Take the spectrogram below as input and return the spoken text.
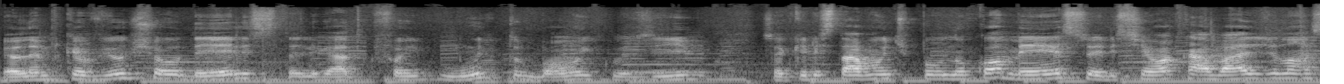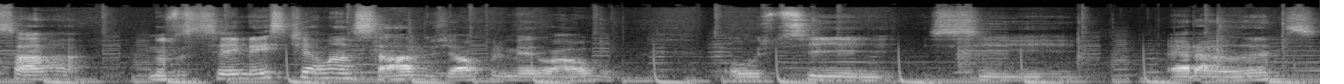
Eu lembro que eu vi um show deles, tá ligado? Que foi muito bom, inclusive. Só que eles estavam, tipo, no começo, eles tinham acabado de lançar, não sei nem se tinha lançado já o primeiro álbum, ou se, se era antes.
